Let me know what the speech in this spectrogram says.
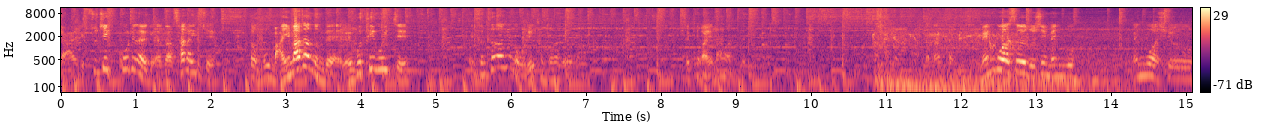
야 이게 수직 꼴이나 이게 나 살아 있지. 또 뭐 많이 맞았는데 왜 버티고 있지? 이 튼튼하기는 오지 튼튼하게 새끼 많이 남았는데. 맹구 왔어요 조심 맹구. 맹구 왔슈.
